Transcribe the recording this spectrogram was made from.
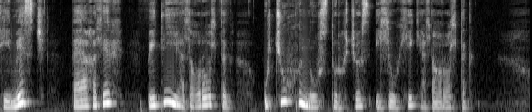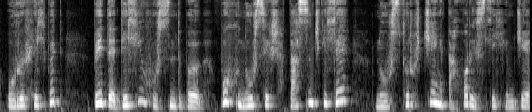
Тиймээс ч байгаль эрх бидний ялгаруулдаг өчүүхэн нөөц төрөгчөөс илүү ихийг ялгаруулдаг. Өөрөөр хэлбэл Бид дэлхийн хөрсөнд буй бүх нүүрсийг шатаасан ч гэлээ нүүрс төрөгчийн давхар эслийн хэмжээ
